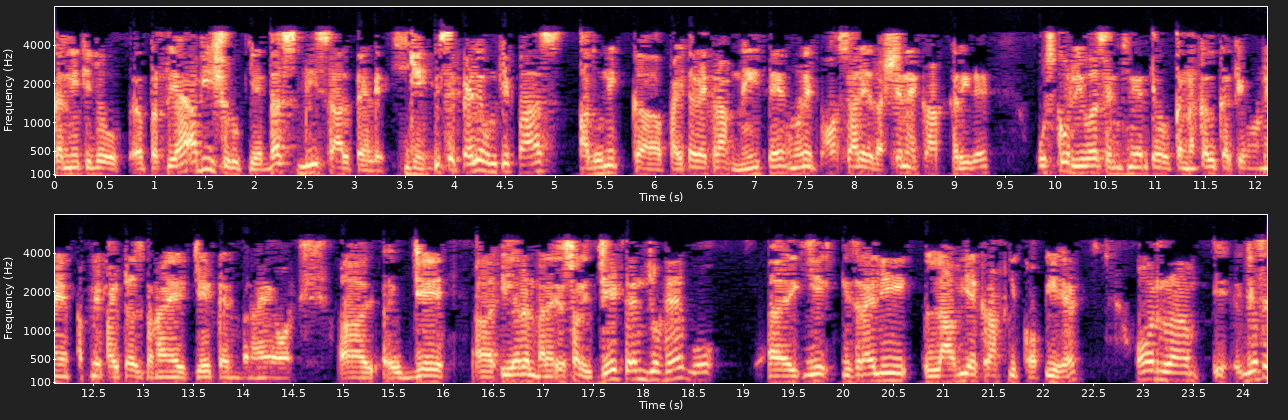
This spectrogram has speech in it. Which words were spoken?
करने की जो प्रक्रिया है अभी शुरू की है दस बीस साल पहले। इससे पहले उनके पास आधुनिक फाइटर एयरक्राफ्ट नहीं थे। उन्होंने बहुत सारे रशियन एयरक्राफ्ट खरीदे। उसको रिवर्स इंजीनियर के नकल करके उन्होंने अपने फाइटर्स बनाए जे टेन बनाए और जे इलेवन बनाए। सॉरी जे टेन जो है वो ये इसराइली लावी एयरक्राफ्ट की कॉपी है। और जैसे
